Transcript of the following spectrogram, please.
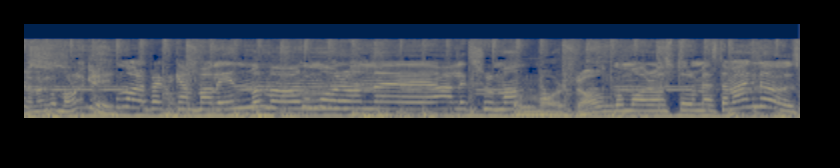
Ja, men god morgon Gry. God morgon, praktikant Malin. God morgon, god morgon eh, Alex Schulman. God morgon. God morgon, stormästare Magnus.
